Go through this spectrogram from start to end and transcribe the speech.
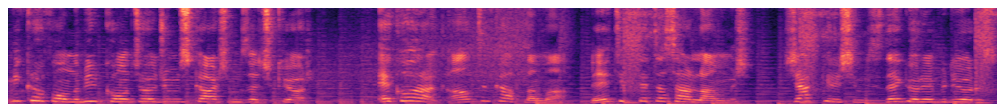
mikrofonlu bir kontrolcümüz karşımıza çıkıyor. Ek olarak altın kaplama, L tipte tasarlanmış jack girişimizi de görebiliyoruz.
